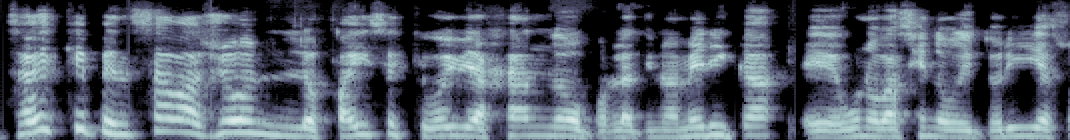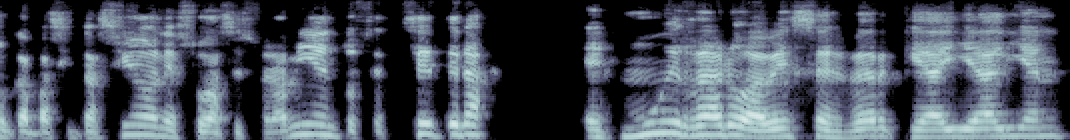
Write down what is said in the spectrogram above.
¿Sabés qué pensaba yo en los países que voy viajando por Latinoamérica? Eh, uno va haciendo auditorías o capacitaciones o asesoramientos, etcétera. Es muy raro a veces ver que hay alguien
